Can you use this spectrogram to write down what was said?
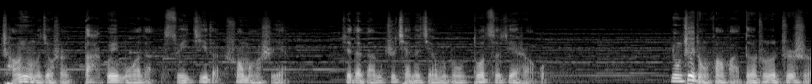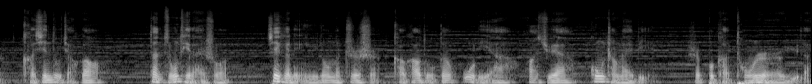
常用的就是大规模的随机的双盲实验，这在咱们之前的节目中多次介绍过。用这种方法得出的知识可信度较高。但总体来说，这个领域中的知识可靠度跟物理啊、化学啊、工程来比是不可同日而语的。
